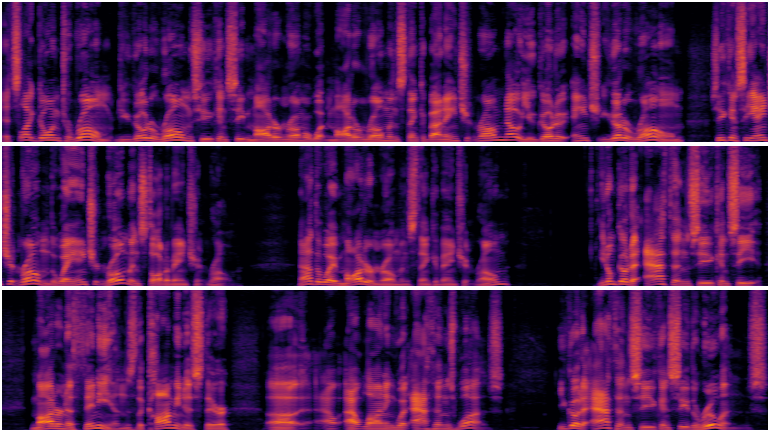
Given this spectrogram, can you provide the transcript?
It's like going to Rome. Do you go to Rome so you can see modern Rome or what modern Romans think about ancient Rome? No, you go to ancient you go to Rome so you can see ancient Rome, the way ancient Romans thought of ancient Rome. Not the way modern Romans think of ancient Rome. You don't go to Athens so you can see modern Athenians, the communists there, uh, out- outlining what Athens was. You go to Athens so you can see the ruins.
